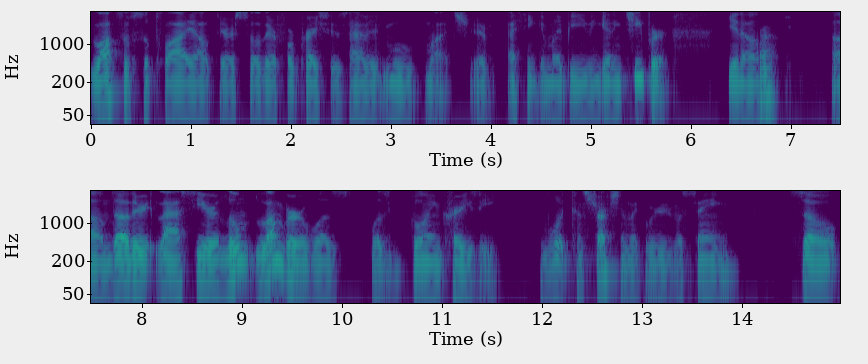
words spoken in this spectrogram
lots of supply out there so therefore prices haven't moved much if i think it might be even getting cheaper you know huh. Um, the other last year, lum- lumber was was going crazy, wood construction, like we was saying. So,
